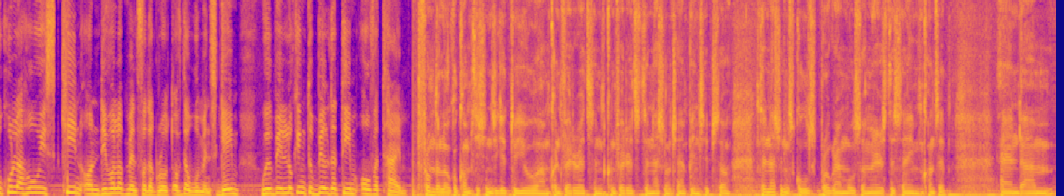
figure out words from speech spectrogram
Hukula, who is keen on development for the growth of the women's game, will be looking to build a team over time. From the local competitions, you get to your um, confederates and confederates to national championships. So the national schools program also mirrors the same concept. And um,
